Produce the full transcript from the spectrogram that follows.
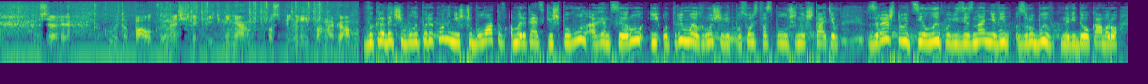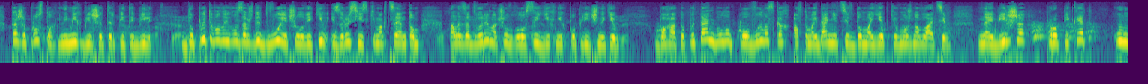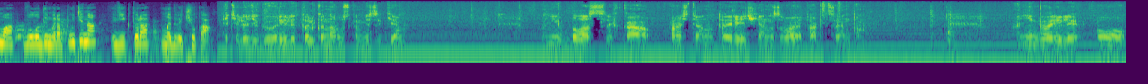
взяли какую-то палку и начали бить меня по спине и по ногам. Викрадачі були переконані, що Булатов американський шпигун, агент ЦРУ і отримує гроші від посольства Сполучених Штатів. Зрештою, ці липові зізнання він зробив на відеокамеру. каже, просто не міг більше терпіти біль. Допитували його завжди двоє чоловіків із російським акцентом, але за дверима чув голоси їхніх поплічників. Багато питань було по вилазках автомайданівців до маєтків можновладців. Найбільше про пікет кума Володимира Путіна Віктора Медведчука. Эти люди говорили только на русском языке. У них была слегка растянутая речь, я называю это акцентом. Они говорили о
